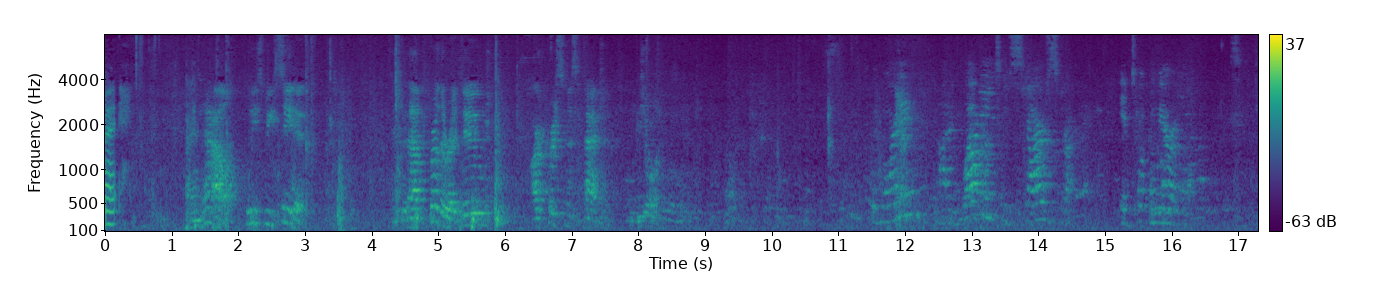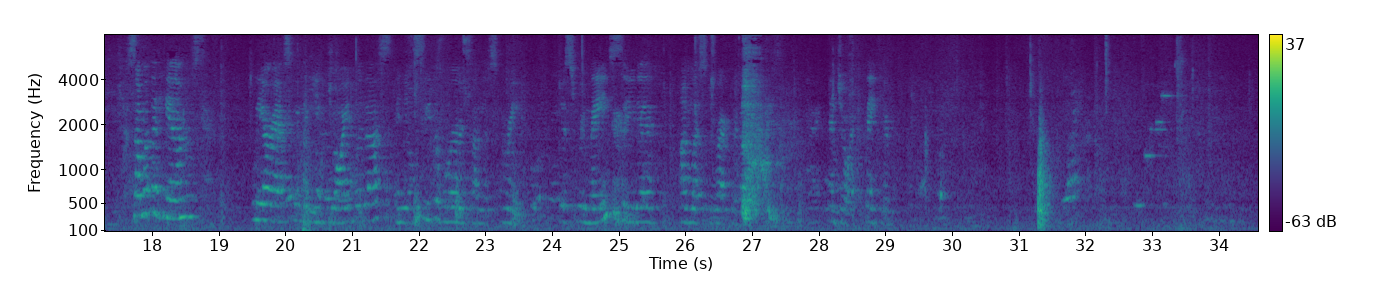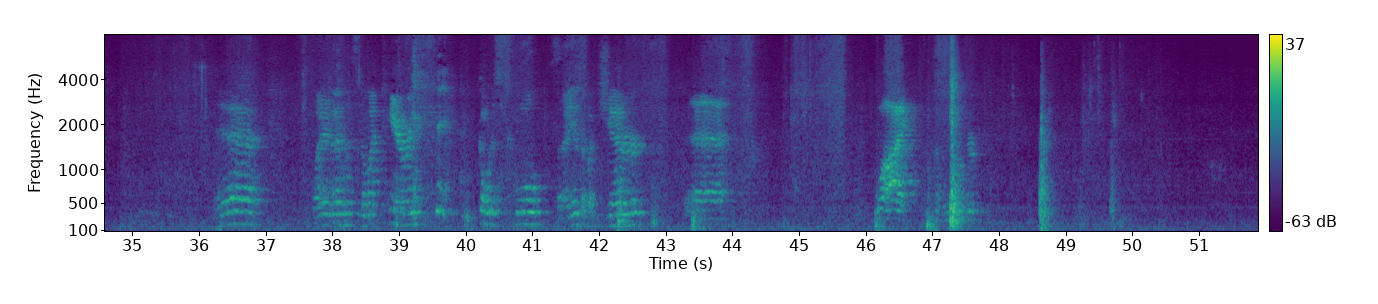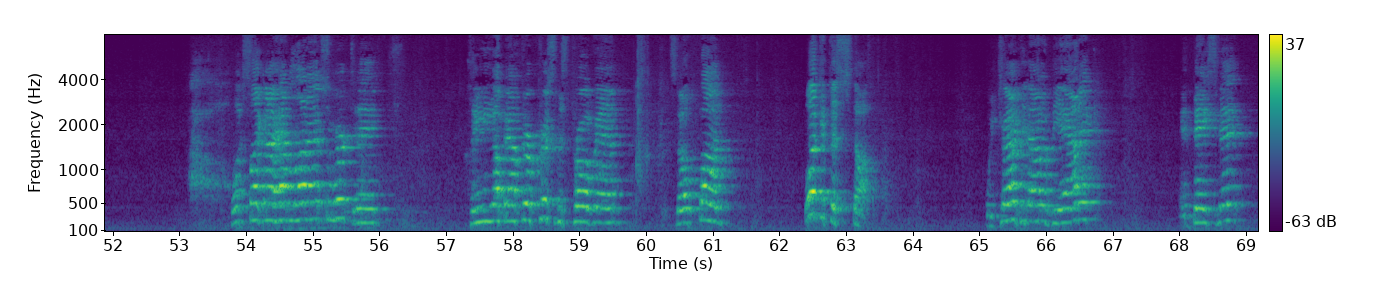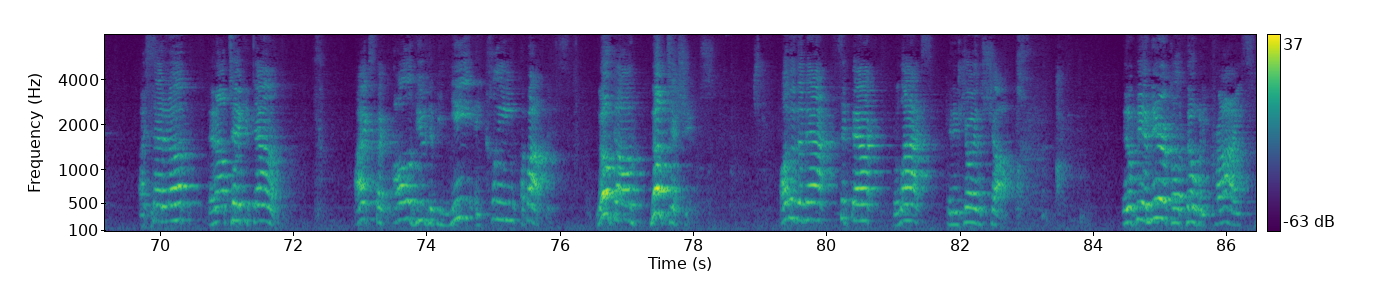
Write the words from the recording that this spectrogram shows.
All right. And now, please be seated. And without further ado, our Christmas pageant. Enjoy. Good morning, and welcome to Starstruck. It took a miracle. Some of the hymns we are asking that you join with us, and you'll see the words on the screen. Just remain seated unless directed otherwise. Okay? Enjoy. Thank you. Yeah, why didn't I listen to my parents? Go to school, but I end up a janitor. Uh, why? Looks like I have a lot of extra work today. Cleaning up after a Christmas program. It's no fun. Look at this stuff. We dragged it out of the attic and basement. I set it up and I'll take it down. I expect all of you to be neat and clean about this. No gum, no tissues. Other than that, sit back, relax, and enjoy the shop. It'll be a miracle if nobody cries.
